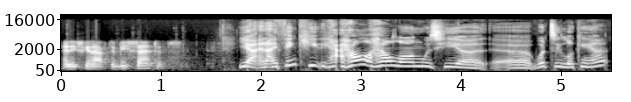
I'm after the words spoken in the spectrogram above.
and he's going to have to be sentenced. yeah, and I think he how how long was he? Uh, uh, what's he looking at?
